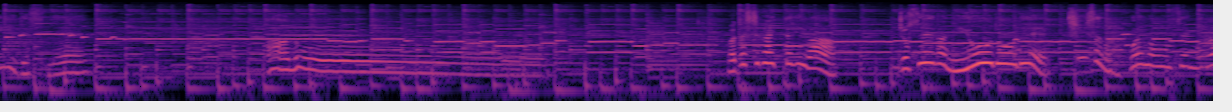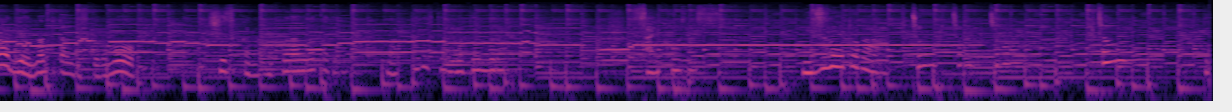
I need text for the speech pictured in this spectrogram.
いいですね。あのー、私が行った日は女性が仁王堂で小さな祠の温泉に入るようになってたんですけども静かな祠の中で天風呂最高です水の音がピチョンピチョンピチョンピチョンって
